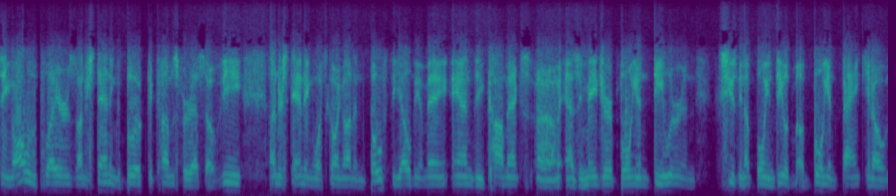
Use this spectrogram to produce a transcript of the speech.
seeing all of the players, understanding the book that comes for SLV, understanding what's going on in both the LBMA and the COMEX uh, as a major bullion dealer and excuse me, not bullion deal, a bullion bank, you know,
